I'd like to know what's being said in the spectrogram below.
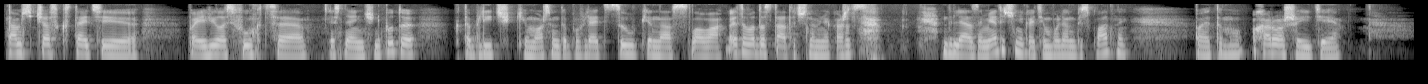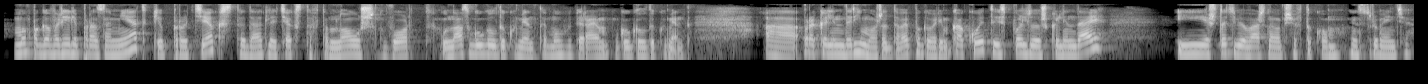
Там сейчас, кстати, появилась функция, если я ничего не путаю, к табличке можно добавлять ссылки на слова. Этого достаточно, мне кажется, для заметочника, тем более он бесплатный. Поэтому хорошая идея. Мы поговорили про заметки, про тексты, да, для текстов там Notion, Word. У нас Google документы, мы выбираем Google документ. А про календари, может, давай поговорим. Какой ты используешь календарь и что тебе важно вообще в таком инструменте?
